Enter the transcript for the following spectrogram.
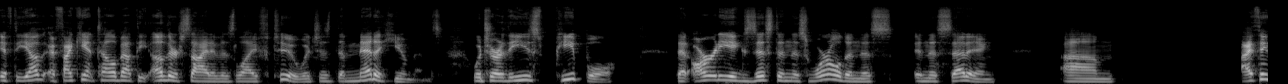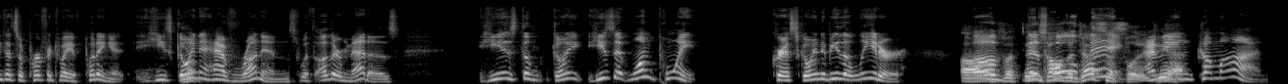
if the other if I can't tell about the other side of his life too, which is the metahumans, which are these people that already exist in this world in this in this setting." Um, I think that's a perfect way of putting it. He's going to have run-ins with other metas. He is the going. He's at one point, Chris, going to be the leader Of, of, a thing this called whole the Justice thing. League. I yeah. mean, come on.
